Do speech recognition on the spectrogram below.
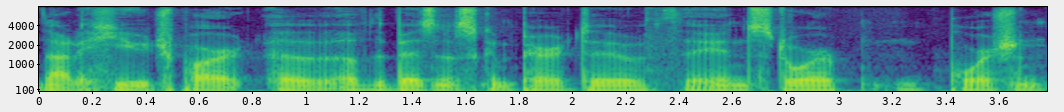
not a huge part of, of the business compared to the in store portion.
